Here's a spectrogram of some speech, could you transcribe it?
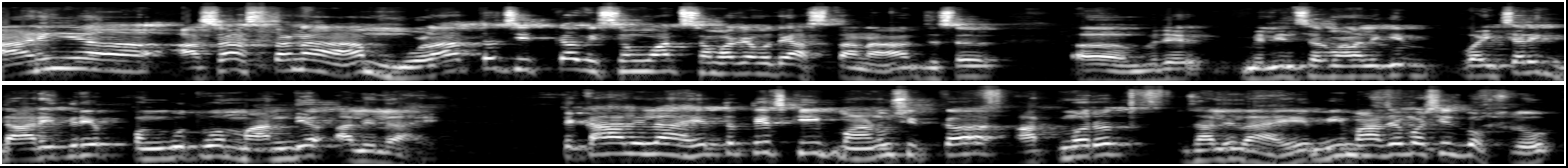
आणि असं असताना मुळातच इतका विसंवाद समाजामध्ये असताना जसं म्हणजे मिलिंद सर म्हणाले की वैचारिक दारिद्र्य पंगुत्व मांद्य आलेलं आहे. ते का आलेलं आहे? तर तेच की माणूस इतका आत्मरत झालेला आहे. मी माझ्यापाशीच बघतो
